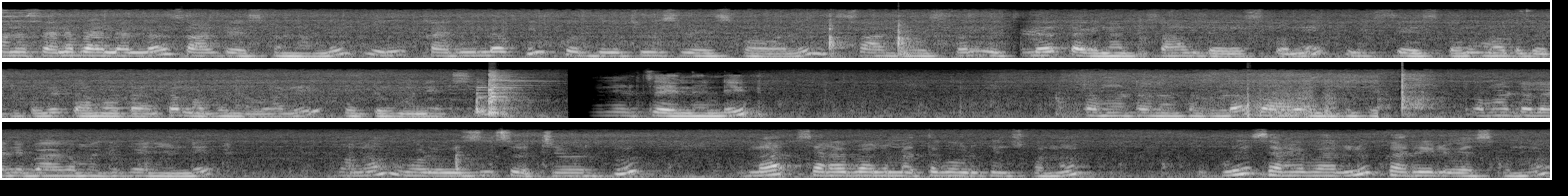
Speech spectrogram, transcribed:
మన శనగబాయలలో సాల్ట్ వేసుకున్నాండి ఇది కర్రీలోకి కొద్దిగా చూసి వేసుకోవాలి. సాల్ట్ వేసుకొని మిక్సీలో తగినంత సాల్ట్ వేసుకొని మిక్స్ చేసుకొని మూత పెట్టుకొని టమాటా అంతా మగ్గనివ్వాలి. ఒక టూ మినిట్స్. మినిట్స్ అయిందండి. టమాటాలంతా కూడా బాగా మగ్గిపోయి టమాటాలు అన్నీ బాగా మగ్గిపోయినండి మనం మూడు విజిల్స్ వచ్చే వరకు ఇలా శనగబాళ్ళు మెత్తగా ఉడికించుకున్నాం. ఇప్పుడు శనగబాళ్ళు కర్రీలు వేసుకున్నాం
